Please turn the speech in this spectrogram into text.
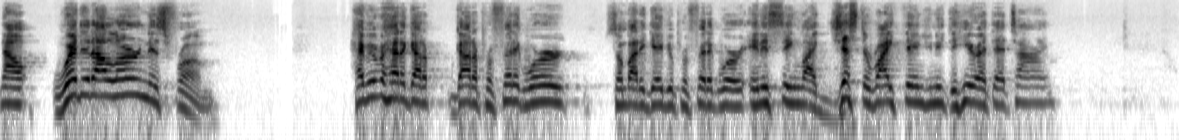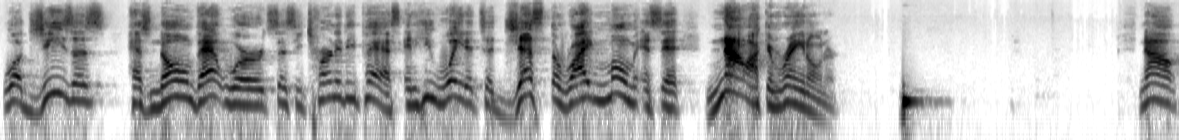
Now, where did I learn this from? Have you ever had a got a got a prophetic word? Somebody gave you a prophetic word, and it seemed like just the right thing you need to hear at that time. Well, Jesus has known that word since eternity past, and he waited to just the right moment and said, Now I can rain on her. Now,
